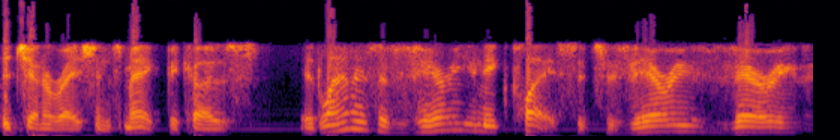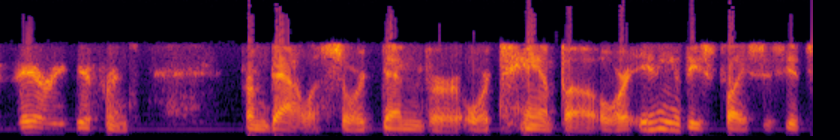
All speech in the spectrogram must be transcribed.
the generations make because Atlanta is a very unique place. It's very, very, very different from Dallas or Denver or Tampa or any of these places. It's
